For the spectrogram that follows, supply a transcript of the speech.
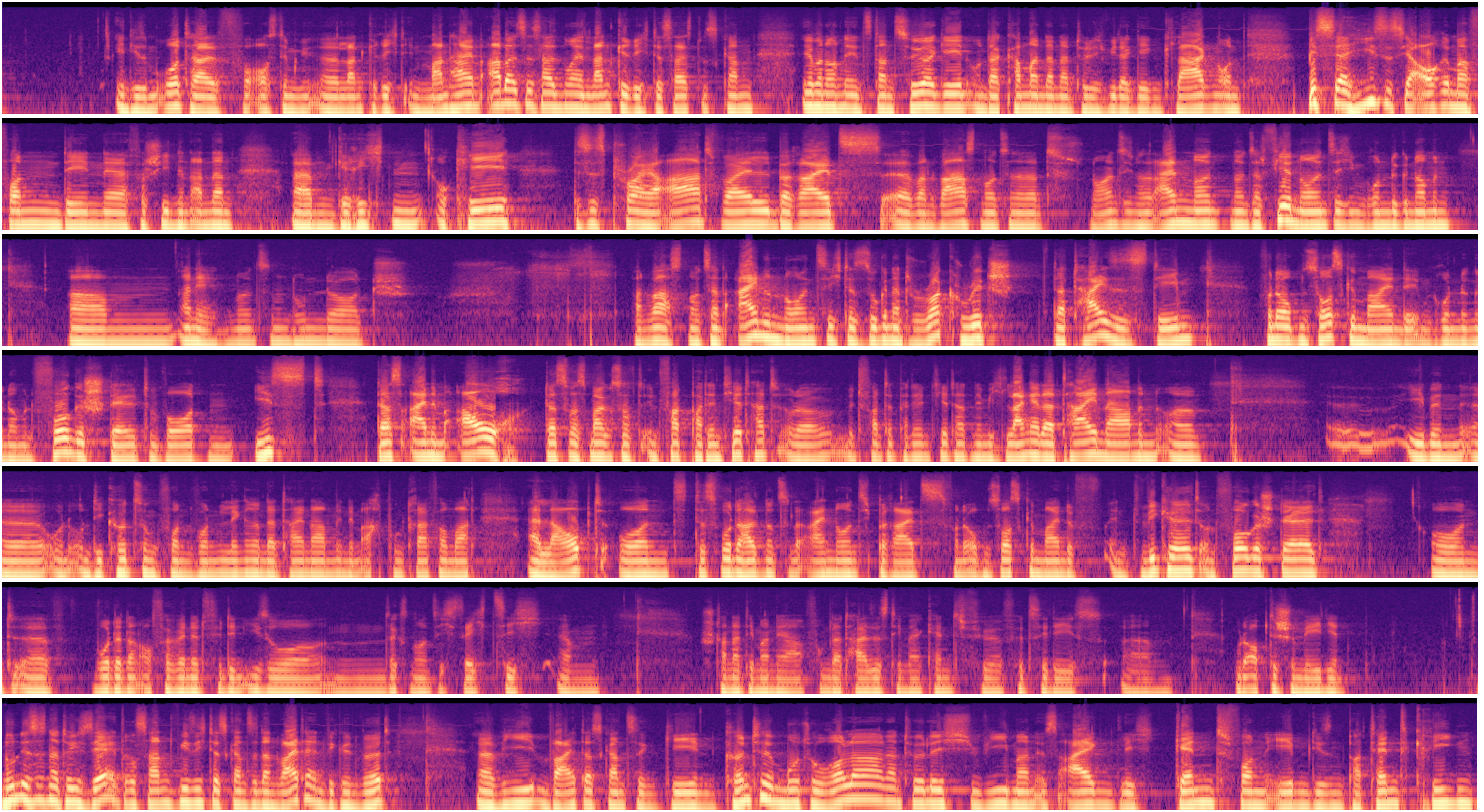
in diesem Urteil aus dem äh, Landgericht in Mannheim, aber es ist halt nur ein Landgericht, das heißt, es kann immer noch eine Instanz höher gehen und da kann man dann natürlich wieder gegen klagen. Und bisher hieß es ja auch immer von den äh, verschiedenen anderen ähm, Gerichten, okay, das ist Prior Art, weil bereits, äh, wann war es, 1990, 1991, 1994 im Grunde genommen, ähm, ah ne, 1900, wann war es, 1991 das sogenannte Rock Ridge Dateisystem von der Open Source Gemeinde im Grunde genommen vorgestellt worden ist, dass einem auch das, was Microsoft in FAT patentiert hat oder mit FAT patentiert hat, nämlich lange Dateinamen äh, äh eben äh, und, und die Kürzung von, von längeren Dateinamen in dem 8.3 Format erlaubt. Und das wurde halt 1991 bereits von der Open Source Gemeinde entwickelt und vorgestellt. Und äh, wurde dann auch verwendet für den ISO 9660 ähm, Standard, den man ja vom Dateisystem her kennt für, für CDs ähm, oder optische Medien. Nun ist es natürlich sehr interessant, wie sich das Ganze dann weiterentwickeln wird, äh, wie weit das Ganze gehen könnte. Motorola natürlich, wie man es eigentlich kennt von eben diesen Patentkriegen,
